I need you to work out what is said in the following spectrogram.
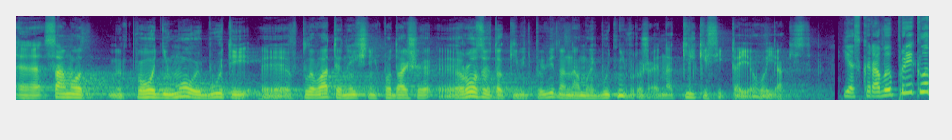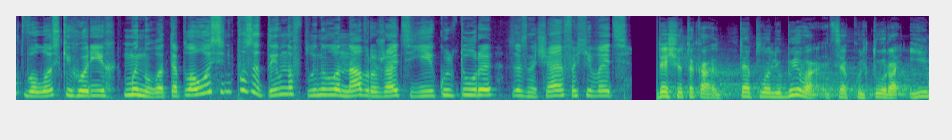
е, Саме погодні умови будуть е, впливати на їхній подальший е, розвиток і відповідно на майбутній врожай, на кількість та його якість. Яскравий приклад – волоський горіх. Минула тепла осінь позитивно вплинула на врожай цієї культури, зазначає фахівець. Дещо така теплолюбива ця культура і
